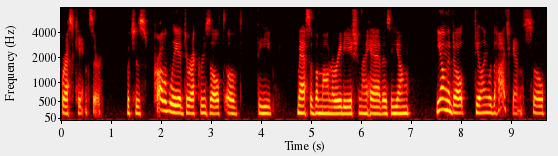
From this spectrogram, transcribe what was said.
breast cancer, which is probably a direct result of the massive amount of radiation I had as a young young adult dealing with the Hodgkin's. So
